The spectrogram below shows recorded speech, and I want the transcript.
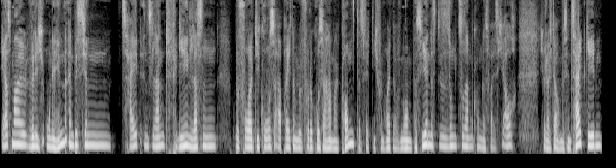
erstmal will ich ohnehin ein bisschen Zeit ins Land vergehen lassen, bevor die große Abrechnung, bevor der große Hammer kommt. Das wird nicht von heute auf morgen passieren, dass diese Summen zusammenkommen, das weiß ich auch. Ich will euch da auch ein bisschen Zeit geben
